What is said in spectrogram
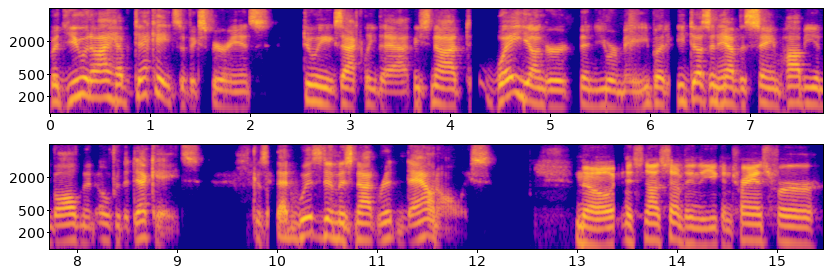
but you and I have decades of experience doing exactly that. He's not way younger than you or me, but he doesn't have the same hobby involvement over the decades because that wisdom is not written down always. No, it's not something that you can transfer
